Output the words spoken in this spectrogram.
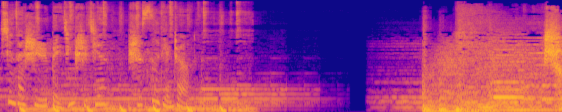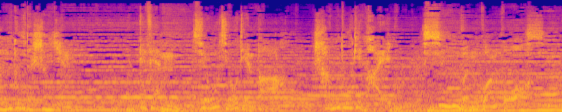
现在是北京时间十四点整。成都的声音，FM 九九点八，成都电台新闻广播。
